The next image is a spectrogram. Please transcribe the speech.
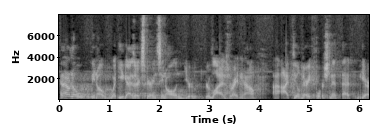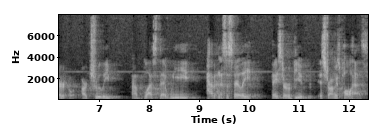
And I don't know, you know, what you guys are experiencing all in your, your lives right now. Uh, I feel very fortunate that we are, are truly uh, blessed that we haven't necessarily faced a rebuke as strong as Paul has.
